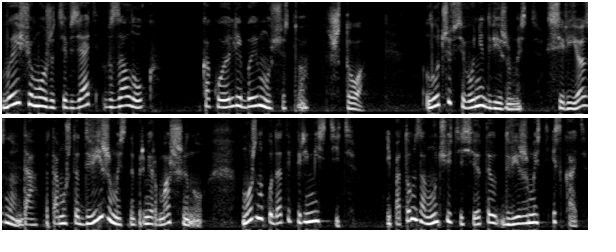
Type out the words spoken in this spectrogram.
вы еще можете взять в залог какое-либо имущество. Что? Лучше всего недвижимость. Серьезно? Да, потому что движимость, например, машину, можно куда-то переместить. И потом замучаетесь эту движимость искать.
